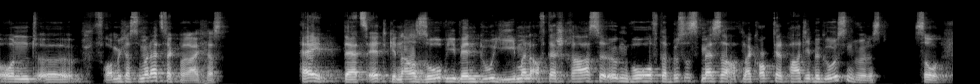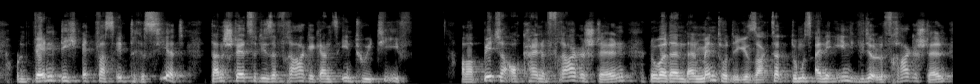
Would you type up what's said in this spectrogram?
und äh, freue mich, dass du mein Netzwerk bereicherst. Hey, that's it. Genau so, wie wenn du jemanden auf der Straße irgendwo auf der Businessmesse auf einer Cocktailparty begrüßen würdest. So. Und wenn dich etwas interessiert, dann stellst du diese Frage ganz intuitiv. Aber bitte auch keine Frage stellen, nur weil dein, dein Mentor dir gesagt hat, du musst eine individuelle Frage stellen,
